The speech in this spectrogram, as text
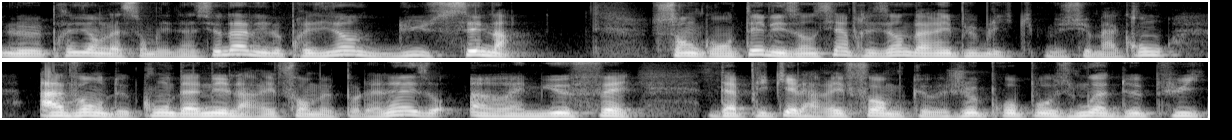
le président de l'Assemblée nationale et le président du Sénat, sans compter les anciens présidents de la République. M. Macron, avant de condamner la réforme polonaise, aurait mieux fait d'appliquer la réforme que je propose moi depuis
